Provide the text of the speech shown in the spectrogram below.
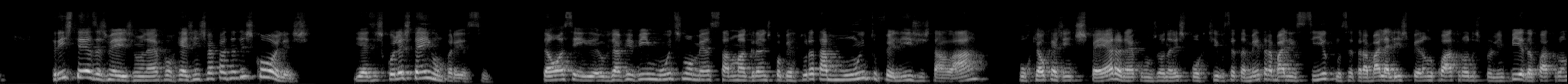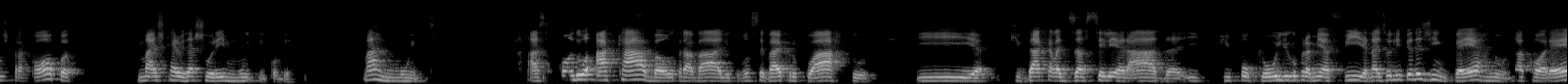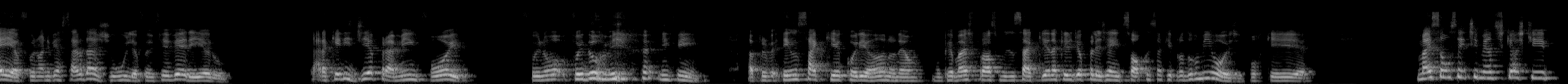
tristezas mesmo, né? Porque a gente vai fazendo escolhas e as escolhas têm um preço. Então, assim, eu já vivi em muitos momentos estar numa grande cobertura, estar tá muito feliz de estar lá, porque é o que a gente espera, né? Como jornalista esportivo, você também trabalha em ciclo, você trabalha ali esperando quatro anos para a Olimpíada, quatro anos para a Copa. Mas, cara, eu já chorei muito em cobertura. Mas muito. Assim, quando acaba o trabalho, que você vai para o quarto e que dá aquela desacelerada e tipo que eu ligo para minha filha nas Olimpíadas de Inverno na Coreia foi no aniversário da Júlia foi em fevereiro cara aquele dia para mim foi fui no fui dormir enfim tem um saque coreano né o que é mais próximo do saque naquele dia eu falei gente só com isso aqui para dormir hoje porque mas são sentimentos que acho que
